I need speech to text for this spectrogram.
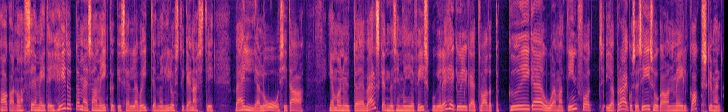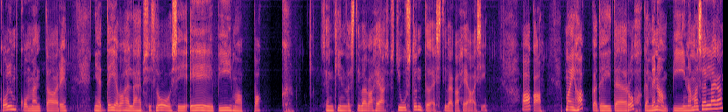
aga noh, see meid ei heiduta, me saame ikkagi selle võitja meil ilusti-kenasti välja loosida ja ma nüüd äh, värskendasin meie Facebooki lehekülge, et vaadata kõige uuemat infot ja praeguse seisuga on meil kakskümmend kolm kommentaari. nii et teie vahel läheb siis loosi e-piimapakk. see on kindlasti väga hea, sest juust on tõesti väga hea asi. aga ma ei hakka teid äh, rohkem enam piinama sellega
